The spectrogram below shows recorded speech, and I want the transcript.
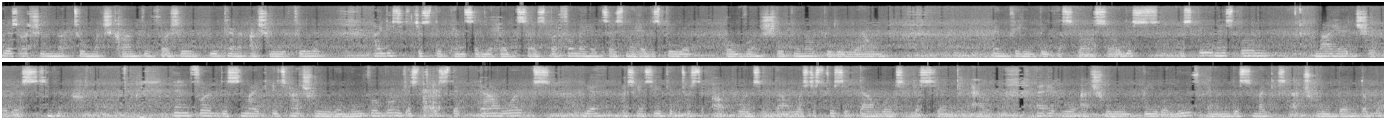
there's actually not too much clamping for you, you can actually feel it. I guess it just depends on your head size but for my head size my head is pretty like oval shape you know pretty round and pretty big as well. So this is pretty nice for my head shape I guess and for this mic it's actually removable just twist it downwards. Yeah as you can see you can twist it upwards and downwards just twist it downwards and just yank it out. And it will actually be removed and this mic is actually bendable.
